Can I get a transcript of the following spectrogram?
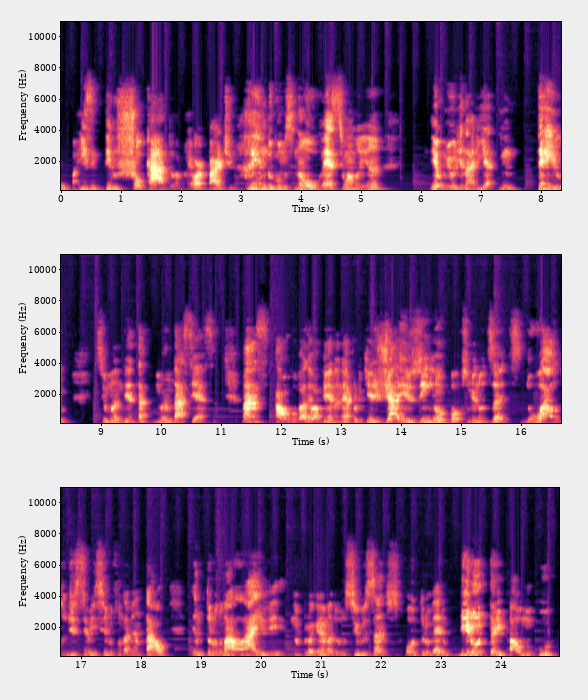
o país inteiro chocado, a maior parte rindo como se não houvesse um amanhã. Eu me urinaria inteiro se o Mandetta mandasse essa. Mas algo valeu a pena, né? Porque Jairzinho, poucos minutos antes, do alto de seu ensino fundamental, entrou numa live no programa do Silvio Santos, outro velho biruta e pau no cu,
